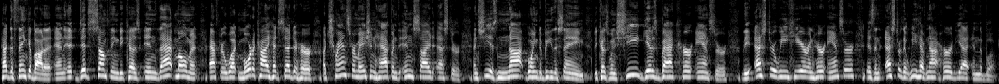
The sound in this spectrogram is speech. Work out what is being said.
had to think about it. And it did something because in that moment, after what Mordecai had said to her, a transformation happened inside Esther. And she is not going to be the same because when she gives back her answer, the Esther we hear in her answer is an Esther that we have not heard yet in the book,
